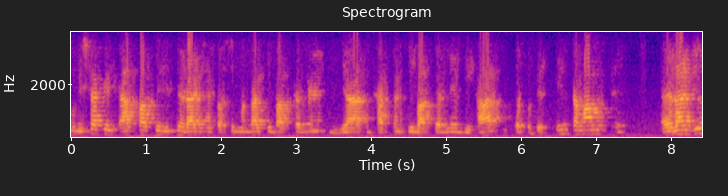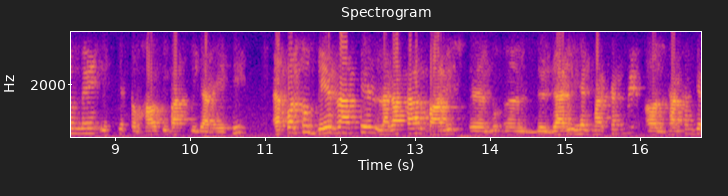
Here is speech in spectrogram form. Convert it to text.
उड़ीसा के आसपास के जितने राज्य हैं, पश्चिम बंगाल की बात कर रहे हैं, या झारखंड की बात कर रहे हैं, बिहार, उत्तर प्रदेश, इन तमाम राज्यों में इसके प्रभाव की बात की जा रही थी। परसों देर रात से लगातार बारिश जारी है झारखंड में, और झारखंड के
